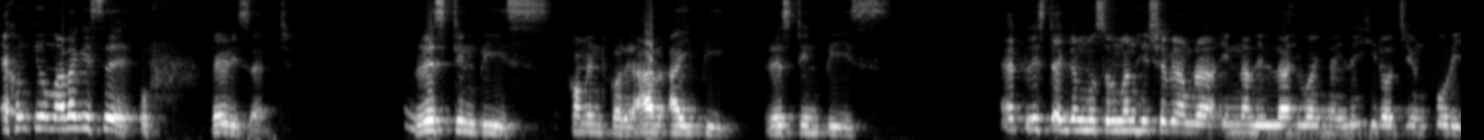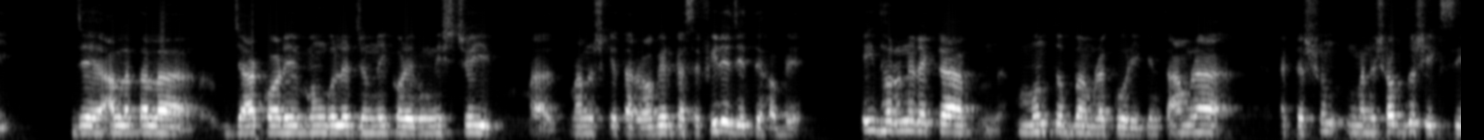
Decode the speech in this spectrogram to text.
এখন কেউ মারা গেছে? উফ very sad rest in peace comment করে R IP rest in peace list একজন মুসলমান হিসেবে আমরা ইন্না লিল্লাহি ওয়া ইন্না ইলাইহি রাজিউন পড়ি যে আল্লাহ তাআলা যা করে মঙ্গলের জন্যই করে এবং নিশ্চয়ই মানুষকে তার রবের কাছে ফিরে যেতে হবে। এই ধরনের একটা মন্তব্য আমরা করি, কিন্তু আমরা একটা মানে শব্দ শিখছি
